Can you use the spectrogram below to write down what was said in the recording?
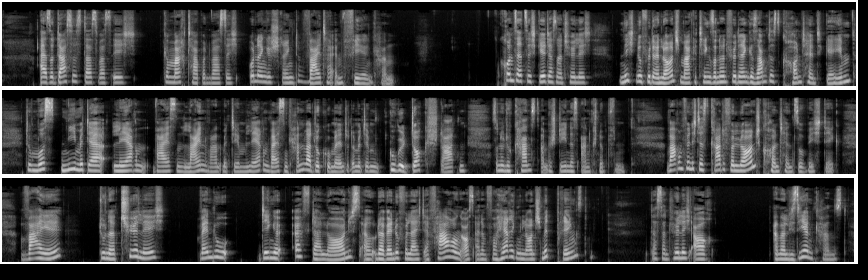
Also das ist das, was ich gemacht habe und was ich uneingeschränkt weiterempfehlen kann. Grundsätzlich gilt das natürlich nicht nur für dein Launch-Marketing, sondern für dein gesamtes Content-Game. Du musst nie mit der leeren weißen Leinwand, mit dem leeren weißen Canva-Dokument oder mit dem Google Doc starten, sondern du kannst an Bestehendes anknüpfen. Warum finde ich das gerade für Launch-Content so wichtig? Weil du natürlich, wenn du Dinge öfter launchst äh, oder wenn du vielleicht Erfahrungen aus einem vorherigen Launch mitbringst, das natürlich auch analysieren kannst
